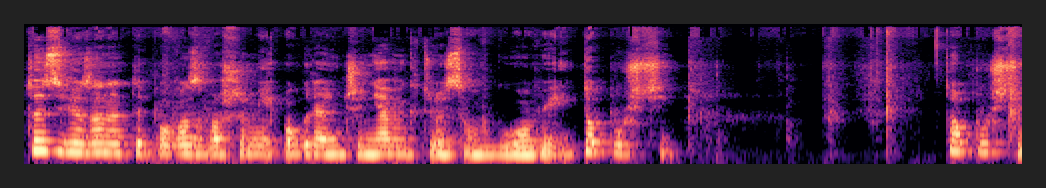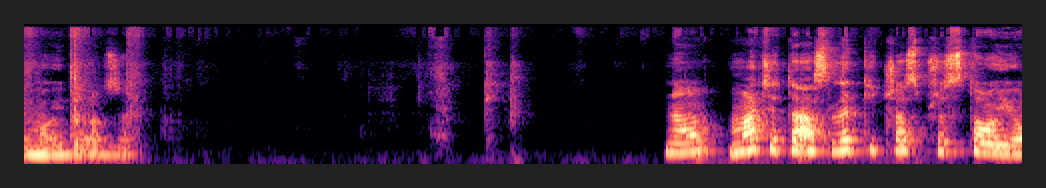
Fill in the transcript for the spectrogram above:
to jest związane typowo z Waszymi ograniczeniami, które są w głowie i to puści. To puści, moi drodzy. No, macie teraz lekki czas przestoju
